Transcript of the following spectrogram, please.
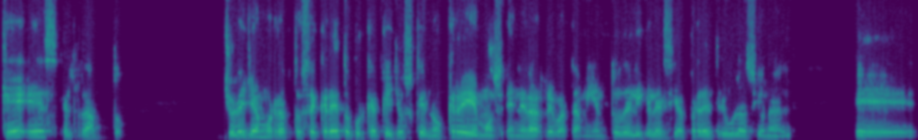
¿Qué es el rapto? Yo le llamo rapto secreto porque aquellos que no creemos en el arrebatamiento de la iglesia pretribulacional eh,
